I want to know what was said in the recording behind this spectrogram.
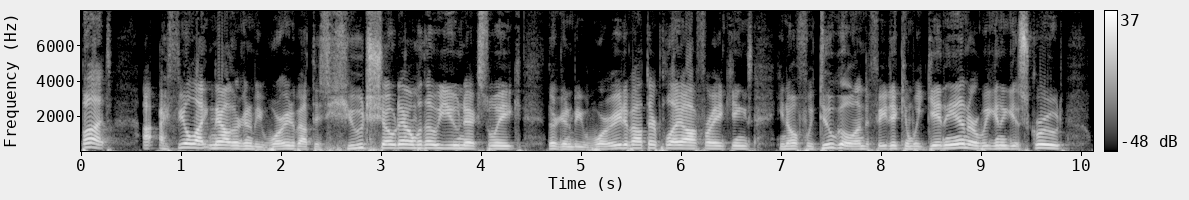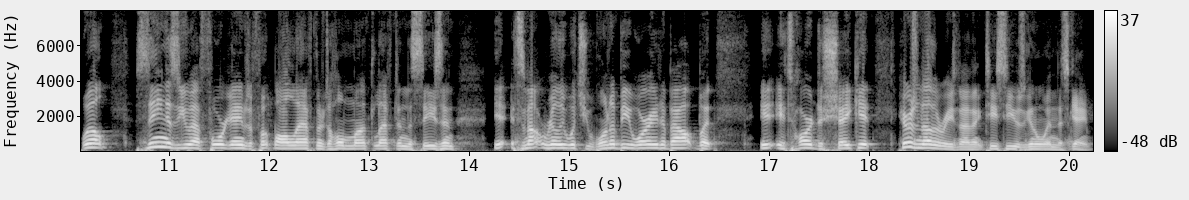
But I feel like now they're going to be worried about this huge showdown with OU next week. They're going to be worried about their playoff rankings. You know, if we do go undefeated, can we get in or are we going to get screwed? Well, seeing as you have four games of football left, there's a whole month left in the season, it's not really what you want to be worried about, but it's hard to shake it. Here's another reason I think TCU is going to win this game.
